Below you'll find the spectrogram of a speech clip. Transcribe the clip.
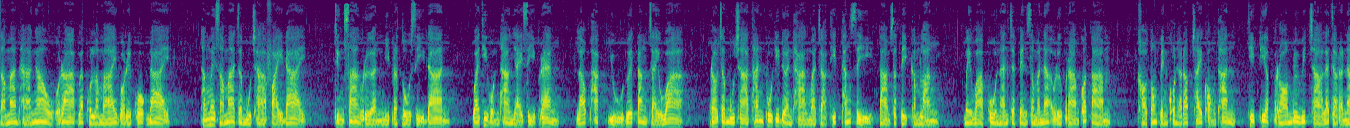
สามารถหาเง่ารากและผลไม้บริโภคได้ ทั้งไม่สามารถจะบูชาไฟได้ จึงสร้างเรือนมีประตูสี่ด้าน ไว้ที่หนทางใหญ่สี่แพร่ง แล้วพักอยู่ด้วยตั้งใจว่า เราจะบูชาท่านผู้ที่เดินทางมาจากทิศทั้งสี่ตามสติกำลัง ไม่ว่าผู้นั้นจะเป็นสมณะหรือพรามก็ตาม เขาต้องเป็นคนรับใช้ของท่านที่เพียบพร้อมด้วยวิชาและจรณะ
